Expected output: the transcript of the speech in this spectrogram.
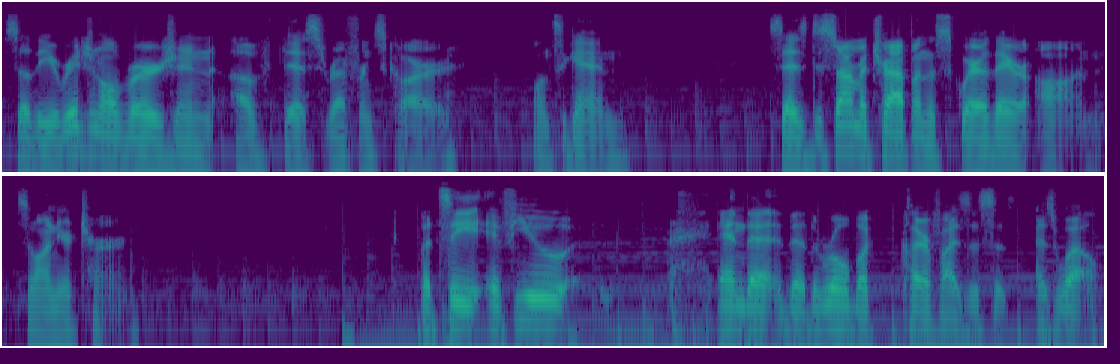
So the original version of this reference card, once again, says disarm a trap on the square they are on, so on your turn. But see, if you, and the, the, the rule book clarifies this as, as well.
